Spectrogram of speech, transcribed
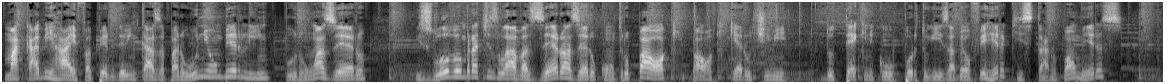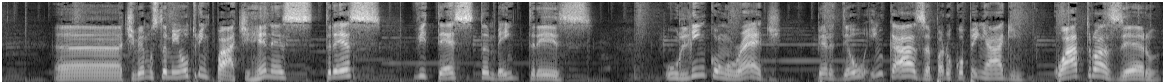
Maccabi Haifa perdeu em casa para o Union Berlim por 1 a 0. Slovan Bratislava 0 a 0 contra o PAOK, PAOK que era o time do técnico português Abel Ferreira, que está no Palmeiras. Uh, tivemos também outro empate, Rennes 3, Vitesse também 3. O Lincoln Red perdeu em casa para o Copenhagen, 4 a 0.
